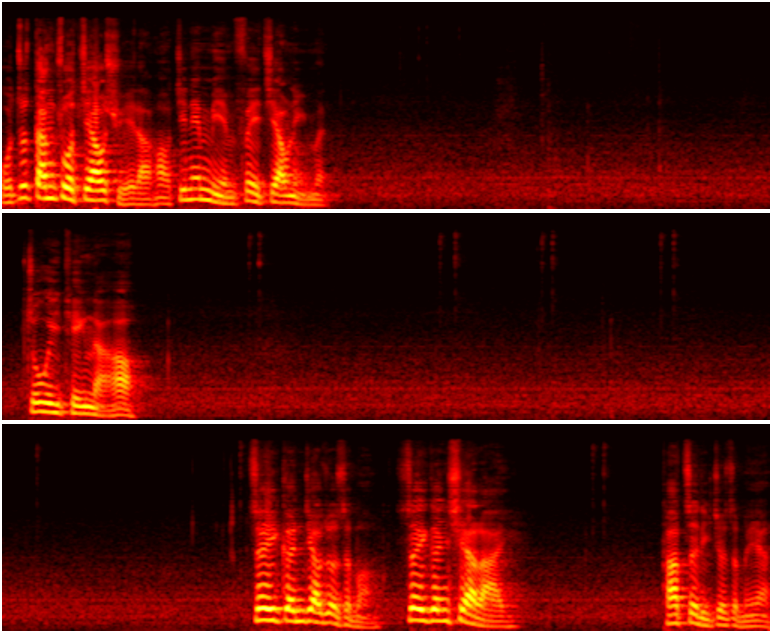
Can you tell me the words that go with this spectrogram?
我就当做教学了哈，今天免费教你们，注意听了哈。这一根叫做什么？这一根下来，它这里就怎么样？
